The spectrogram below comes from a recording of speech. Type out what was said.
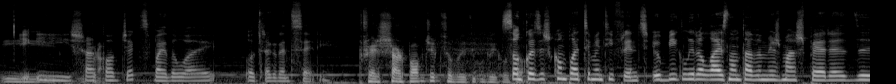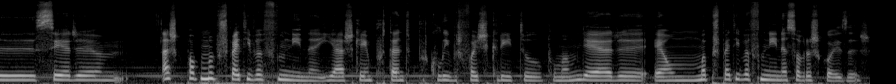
e. E, e Sharp pronto. Objects, by the way, outra grande série. Preferes Sharp Objects ou Big Little São coisas completamente diferentes. Eu Big Little Lies não estava mesmo à espera de ser. hum, acho que para uma perspectiva feminina, e acho que é importante porque o livro foi escrito por uma mulher, eh, é uma perspectiva feminina sobre as coisas.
